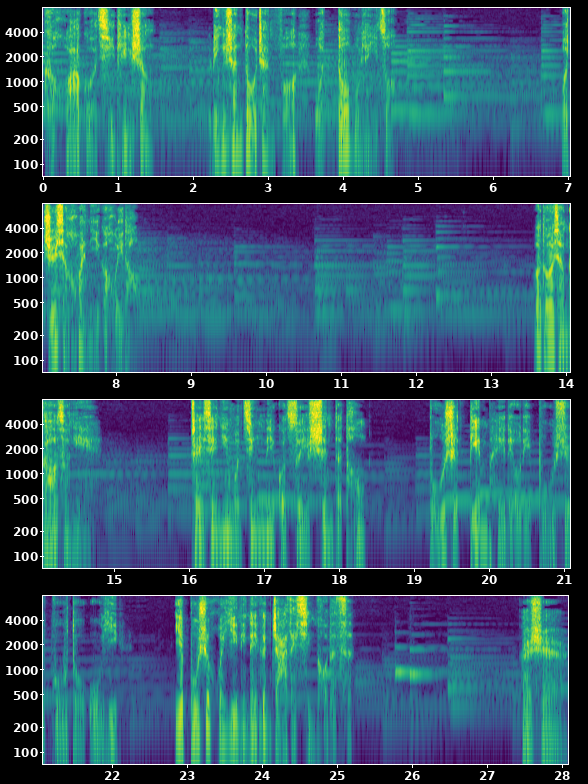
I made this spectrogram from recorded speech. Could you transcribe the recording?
可花果齐天圣，灵山斗战佛，我都不愿意做。我只想换你一个回头。我多想告诉你，这些年我经历过最深的痛。不是颠沛流离，不是孤独无依，也不是回忆里那根扎在心口的刺，而是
